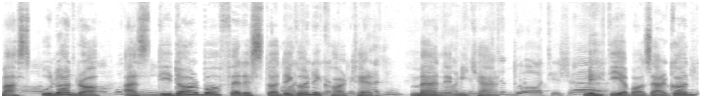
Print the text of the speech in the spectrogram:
مسئولان را از دیدار با فرستادگان کارتر منع می کرد. مهدی بازرگان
